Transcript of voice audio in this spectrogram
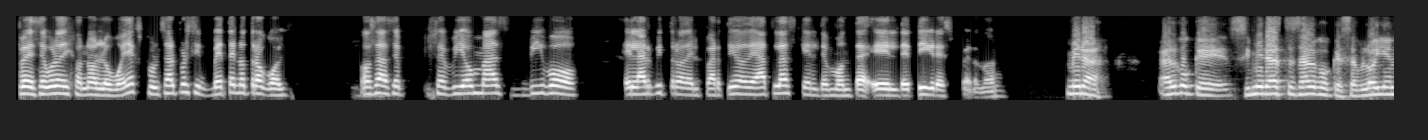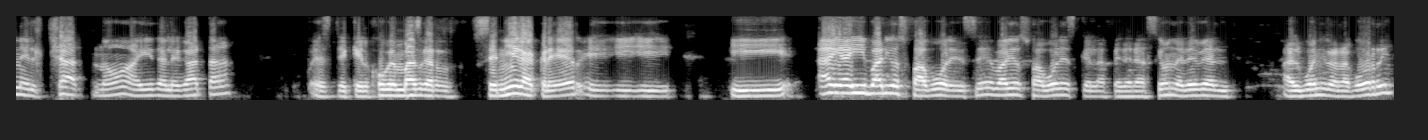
pues seguro dijo, no, lo voy a expulsar por si meten otro gol. O sea, se, se vio más vivo el árbitro del partido de Atlas que el de, Monta el de Tigres, perdón. Mira, algo que si miraste es algo que se habló ahí en el chat, ¿no? Ahí de Legata, este, que el joven Vázgar se niega a creer y, y, hay ahí varios favores, ¿eh? varios favores que la federación le debe al, al buen Iraragorri.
